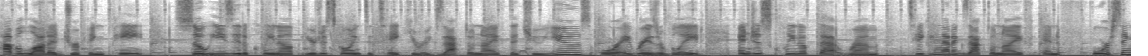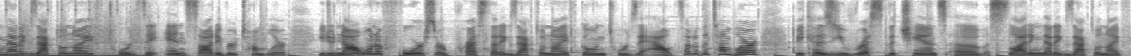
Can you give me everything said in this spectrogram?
have a lot of dripping paint. So easy to clean up. You're just going to take your X-Acto knife that you use or a razor blade and just clean up that rim. Taking that X-Acto knife and forcing that X-Acto knife towards the inside of your tumbler. You do not want to force or press that X-Acto knife going towards the outside of the tumbler because you risk the chance of sliding that X-Acto knife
